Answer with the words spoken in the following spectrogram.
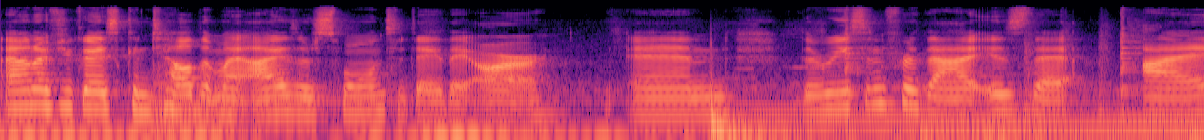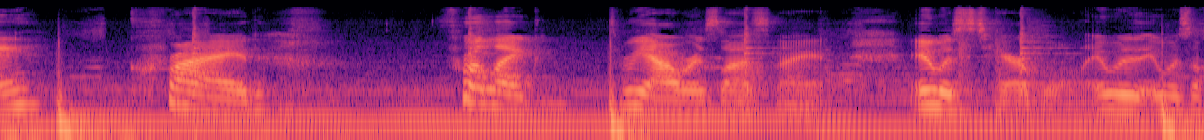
I don't know if you guys can tell that my eyes are swollen today. They are. And the reason for that is that I cried for like three hours last night. It was terrible. It was it was a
